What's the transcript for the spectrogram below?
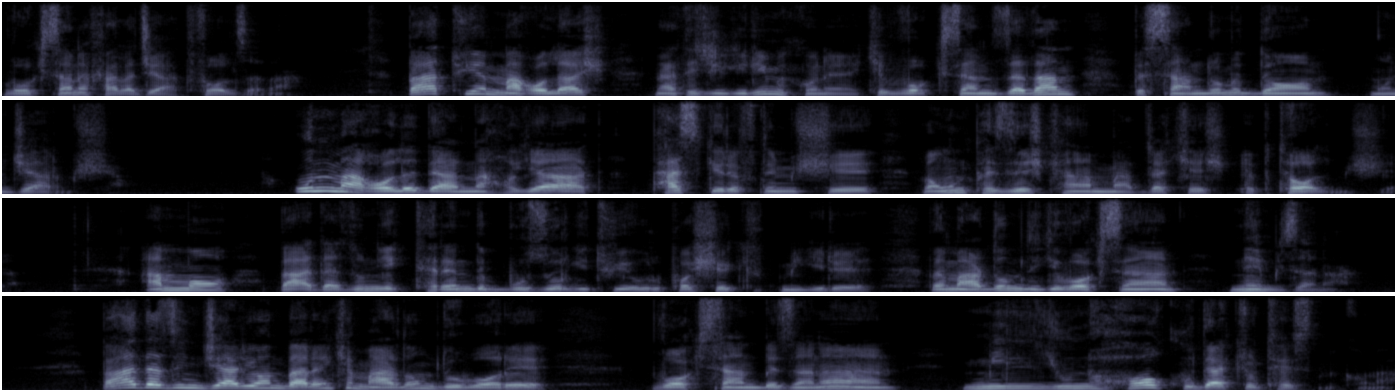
واکسن فلج اطفال زدن. بعد توی مقالش نتیجه گیری می‌کنه که واکسن زدن به سندروم دان منجر میشه. اون مقاله در نهایت پس گرفته میشه و اون پزشک هم مدرکش ابطال میشه. اما بعد از اون یک ترند بزرگی توی اروپا شکل می‌گیره و مردم دیگه واکسن نمی‌زنن. بعد از این جریان برای اینکه مردم دوباره واکسن بزنن میلیون ها کودک رو تست می‌کنن.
